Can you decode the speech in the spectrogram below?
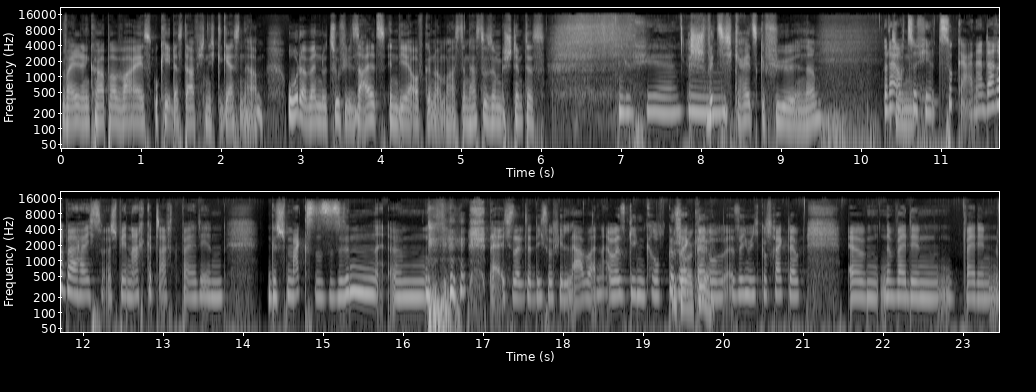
weil dein Körper weiß, okay, das darf ich nicht gegessen haben. Oder wenn du zu viel Salz in dir aufgenommen hast, dann hast du so ein bestimmtes Gefühl. Mhm. Schwitzigkeitsgefühl, ne? Oder So auch zu viel Zucker. Ne? Darüber habe ich zum Beispiel nachgedacht bei den Geschmackssinnen. Ähm, na, ich sollte nicht so viel labern, aber es ging grob gesagt okay. darum, als ich mich gefragt habe, ähm, ne, bei den, bei den,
